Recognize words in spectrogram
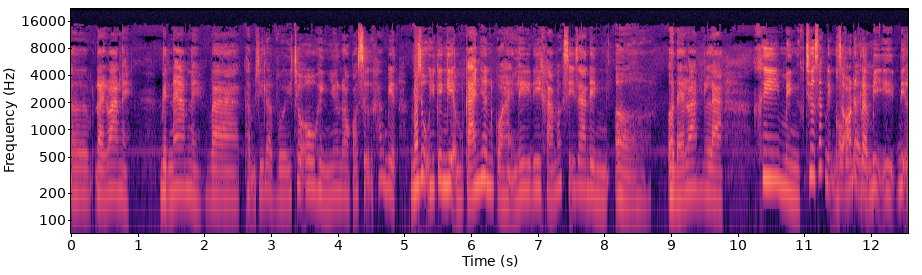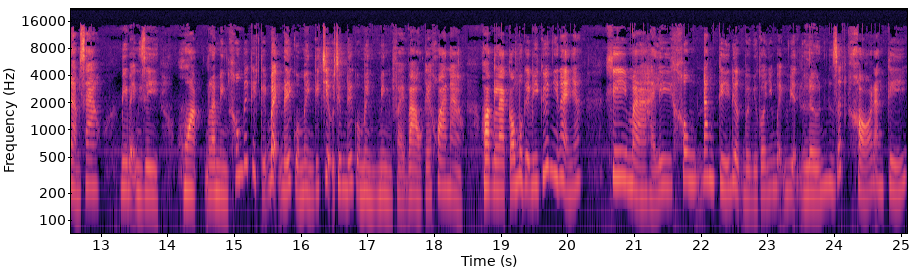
uh, Đài Loan này, Việt Nam này và thậm chí là với châu Âu hình như nó có sự khác biệt. Ví dụ như kinh nghiệm cá nhân của Hải Ly đi khám bác sĩ gia đình ở ở Đài Loan là khi mình chưa xác định Có rõ được là gì? bị bị làm sao bị bệnh gì hoặc là mình không biết cái cái bệnh đấy của mình cái triệu chứng đấy của mình mình phải vào cái khoa nào. Hoặc là có một cái bí quyết như này nhé khi mà Hải Ly không đăng ký được bởi vì có những bệnh viện lớn rất khó đăng ký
